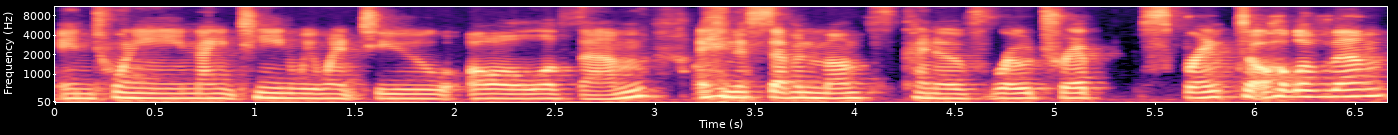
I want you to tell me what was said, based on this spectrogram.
In 2019, we went to all of them in a seven month kind of road trip sprint to all of them.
